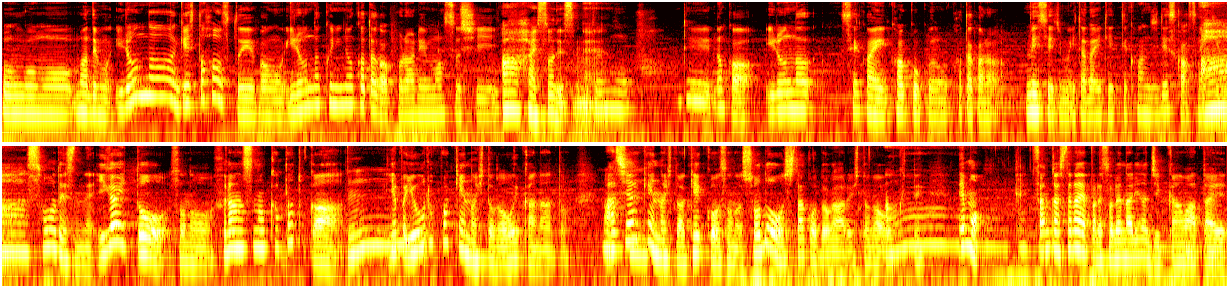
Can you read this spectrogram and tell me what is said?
今後もまあでもいろんなゲストハウスといえばもういろんな国の方が来られますし、ああはいそうですねで。なんかいろんな世界各国の方からメッセージもいただいてって感じですか？最近あは。あそうですね。意外とそのフランスの方とかうん。やっぱヨーロッパ圏の人が多いかなと。うんアジア圏の人は結構その書道をしたことがある人が多くて。でも参加したらやっぱりそれなりの実感を与え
